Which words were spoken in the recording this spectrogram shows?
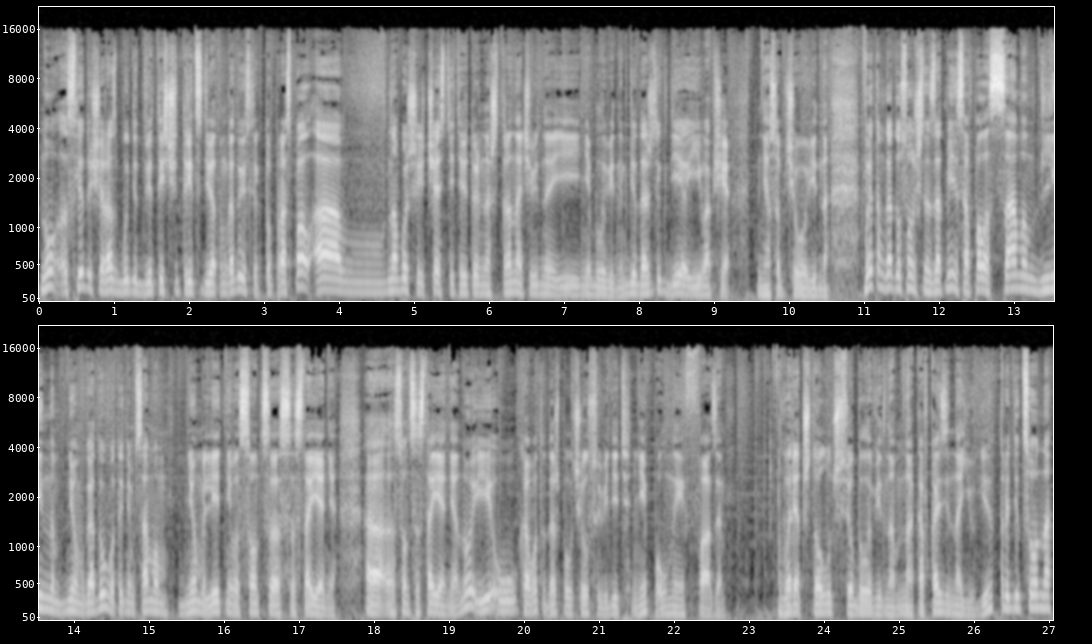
Но следующий раз будет в 2039 году, если кто проспал, а на большей части территории нашей страны, очевидно, и не было видно. Где дожди, где и вообще не особо чего видно. В этом году солнечное затмение совпало с самым длинным днем в году, вот этим самым днем летнего солнцестояния. Э, солнцестояния. Ну и у кого-то даже получилось увидеть неполные фазы. Говорят, что лучше всего было видно на Кавказе, на юге традиционно.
